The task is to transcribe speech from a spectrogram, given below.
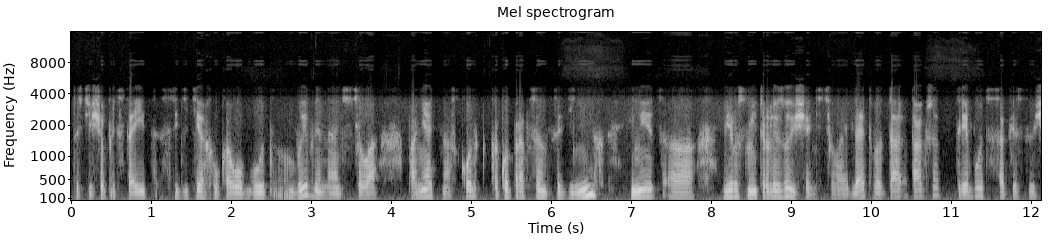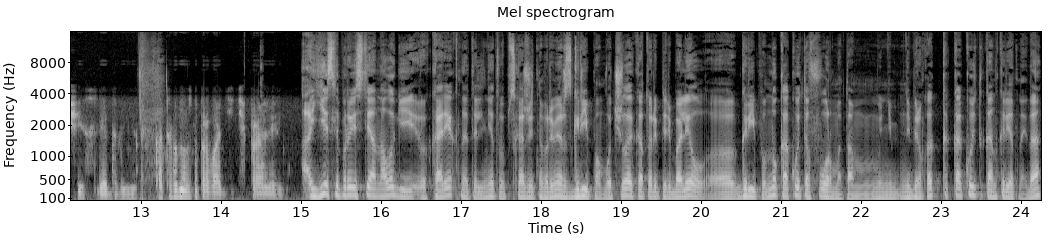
То есть еще предстоит среди тех, у кого будут выявлены антитела, понять, насколько, какой процент среди них имеет э, вирус нейтрализующие антитела. И для этого та, также требуются соответствующие исследования, которые нужно проводить параллельно. А если провести аналогии, корректно это или нет, вы подскажите, например, с гриппом. Вот человек, который переболел э, гриппом, ну, какой-то формы, там, мы не, не берем, как, какой-то конкретный, да,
